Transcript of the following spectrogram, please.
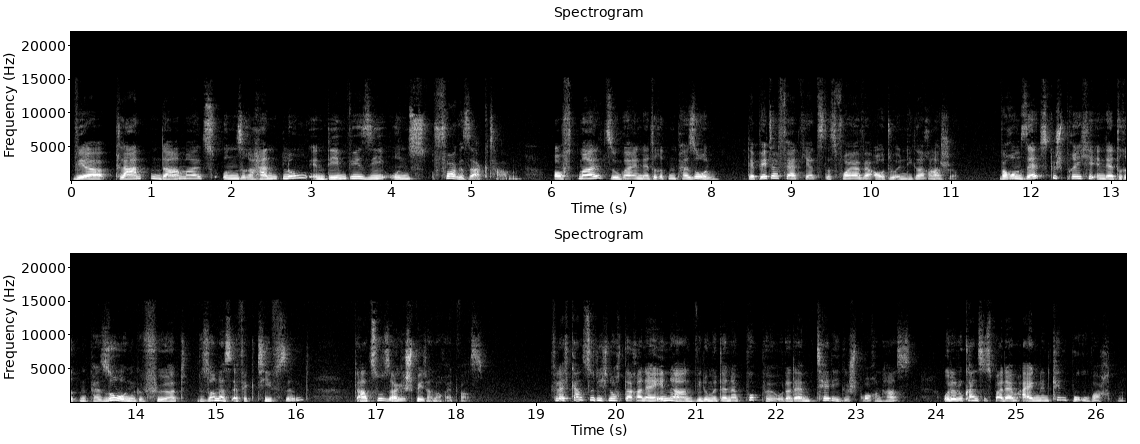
Wir planten damals unsere Handlung, indem wir sie uns vorgesagt haben. Oftmals sogar in der dritten Person. Der Peter fährt jetzt das Feuerwehrauto in die Garage. Warum Selbstgespräche in der dritten Person geführt besonders effektiv sind, dazu sage ich später noch etwas. Vielleicht kannst du dich noch daran erinnern, wie du mit deiner Puppe oder deinem Teddy gesprochen hast, oder du kannst es bei deinem eigenen Kind beobachten.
